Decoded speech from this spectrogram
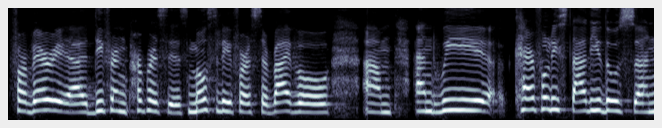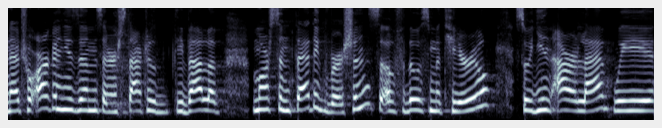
for very different purposes purposes, mostly for survival. Um, and we carefully study those uh, natural organisms and start to develop more synthetic versions of those material. So in our lab, we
